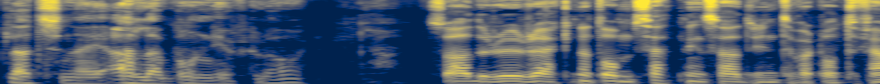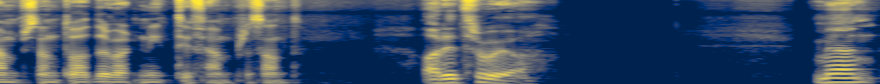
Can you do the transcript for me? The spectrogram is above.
platserna i alla Bonnierförlag. Så hade du räknat omsättning så hade det inte varit 85 procent, då hade det varit 95 procent. Ja, det tror jag. Men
